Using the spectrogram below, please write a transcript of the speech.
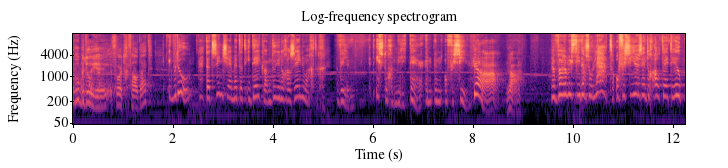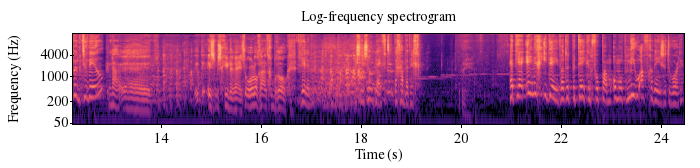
Hoe bedoel je, voor het geval dat? Ik bedoel, dat sinds jij met dat idee kwam, doe je nogal zenuwachtig. Willem, het is toch een militair, een, een officier? Ja, ja. Nou, waarom is hij dan zo laat? Officieren zijn toch altijd heel punctueel? Nou, eh, er is misschien ineens oorlog uitgebroken. Willem, als jij zo blijft, dan gaan we weg. Heb jij enig idee wat het betekent voor Pam om opnieuw afgewezen te worden?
